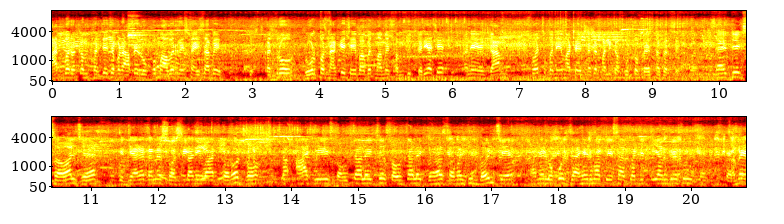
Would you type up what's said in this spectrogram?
માતબર રકમ ખર્ચે છે પણ આપણે લોકોમાં અવેરનેસના હિસાબે કચરો રોડ પર નાખે છે એ બાબતમાં અમે સમજૂત કર્યા છે અને ગામ સ્વચ્છ બને માટે નગરપાલિકા પૂરતો પ્રયત્ન કરશે. સાહેબ એક સવાલ છે કે જ્યારે તમે સ્વચ્છતાની વાત કરો છો તો આ જે શૌચાલય છે શૌચાલય ઘણા સમયથી બંધ છે અને લોકો જાહેરમાં પેશાબ કરે છે. તે અંગે શું અમે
